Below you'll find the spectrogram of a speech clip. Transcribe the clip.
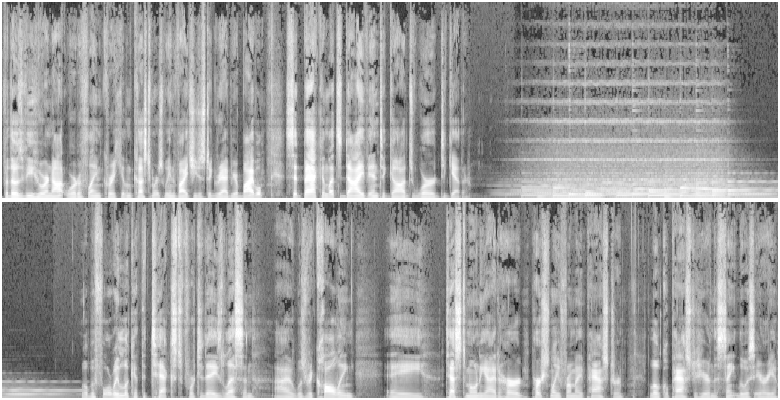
For those of you who are not Word Aflame curriculum customers, we invite you just to grab your Bible, sit back, and let's dive into God's Word together. Well, before we look at the text for today's lesson, I was recalling a testimony I had heard personally from a pastor, local pastor here in the St. Louis area.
